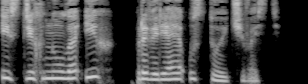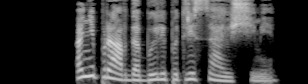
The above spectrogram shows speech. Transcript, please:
и встряхнула их, проверяя устойчивость. Они правда были потрясающими.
